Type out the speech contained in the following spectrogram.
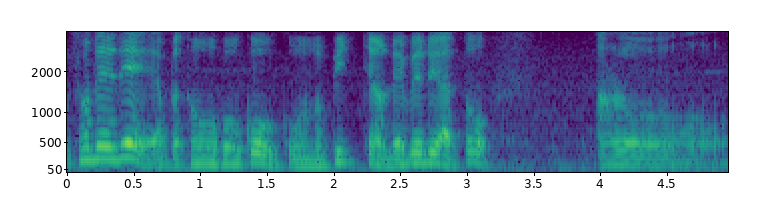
う、それで、やっぱ東邦高校のピッチャーのレベルやと、あの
